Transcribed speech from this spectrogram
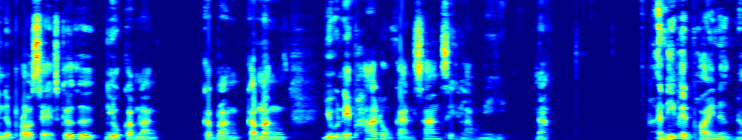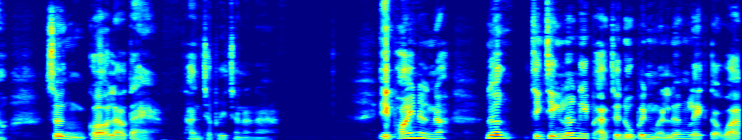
in the process ก็คืออยู่กำลังกำลังกำลังอยู่ใน part ของการสร้างสิ่งเหล่านี้นะอันนี้เป็น point หนึ่งเนาะซึ่งก็แล้วแต่ท่านจะพิจารณา อีก point หนึ่งนะ เรื่องจริง ๆ เรื่องนี้อาจจะดูเป็นเหมือนเรื่องเล็ก แต่ว่า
